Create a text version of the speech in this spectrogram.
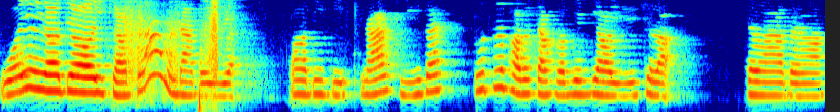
我也要钓一条这么大的鱼。猫弟弟拿起鱼。竿，独自跑到小河边钓鱼。去了。等啊等啊，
